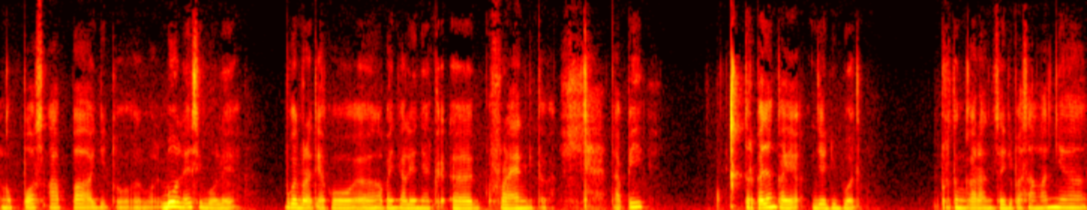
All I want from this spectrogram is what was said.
ngepost apa gitu. Boleh sih boleh. Bukan berarti aku uh, ngapain kalian ya uh, friend gitu tapi terkadang kayak jadi buat pertengkaran saya di pasangannya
